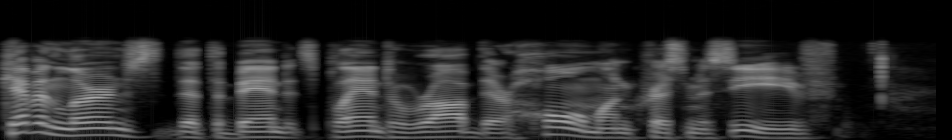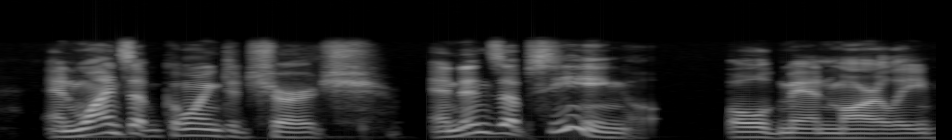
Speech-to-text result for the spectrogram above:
Kevin learns that the bandits plan to rob their home on Christmas Eve and winds up going to church and ends up seeing Old Man Marley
